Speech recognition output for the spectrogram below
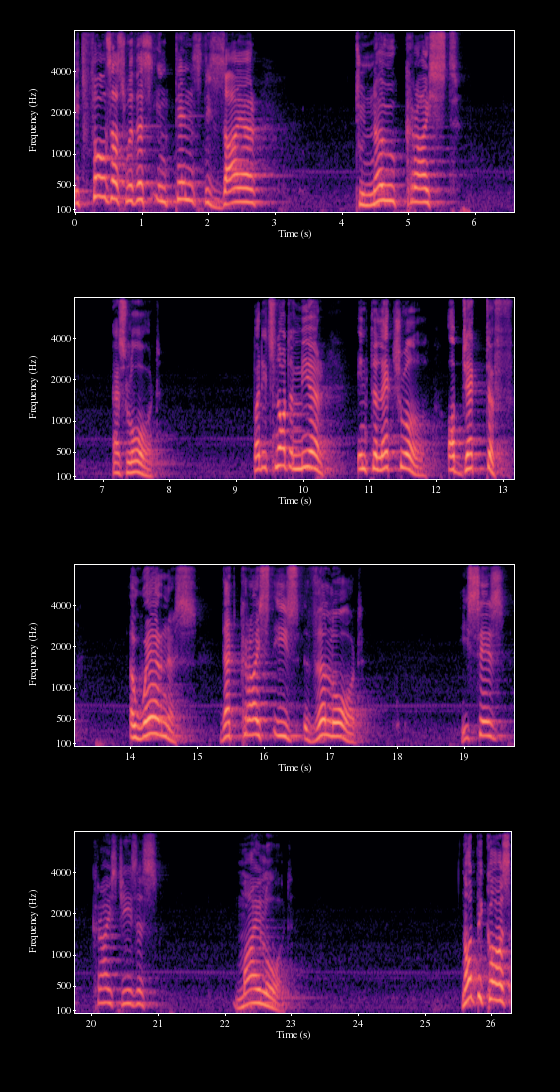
it fills us with this intense desire to know Christ as Lord. But it's not a mere intellectual, objective awareness that Christ is the Lord. He says, Christ Jesus, my Lord. Not because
